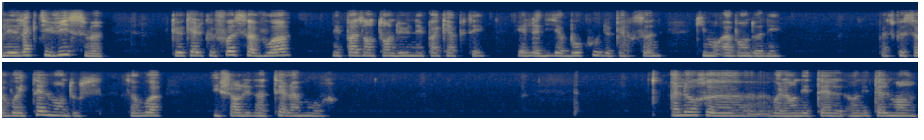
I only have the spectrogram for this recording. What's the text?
l'activisme, que quelquefois sa voix n'est pas entendue, n'est pas captée. Et elle l'a dit, il y a beaucoup de personnes qui m'ont abandonnée. Parce que sa voix est tellement douce, sa voix est chargée d'un tel amour. Alors, euh, voilà, on est, tellement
